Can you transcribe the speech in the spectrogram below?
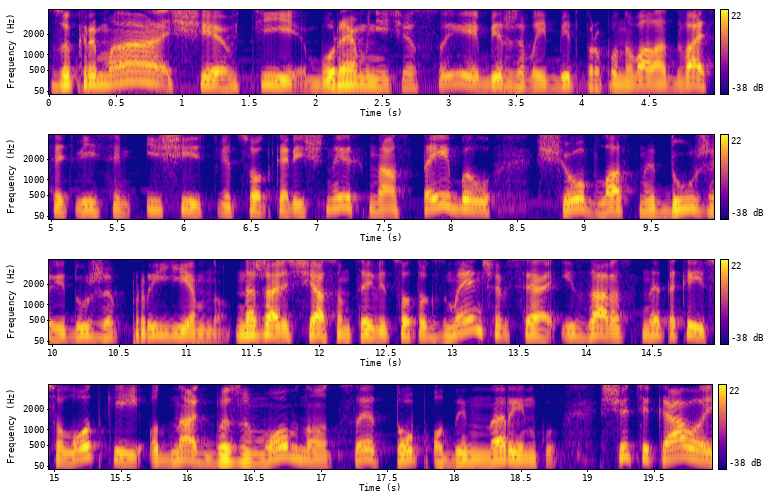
Зокрема, ще в ті буремні часи біржа WaitBit пропонувала 28,6% річних на стейбл, що власне дуже і дуже приємно. На жаль, з часом цей відсоток зменшився і зараз не такий солодкий, однак безумовно це топ-1 на ринку. Що цікаво,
